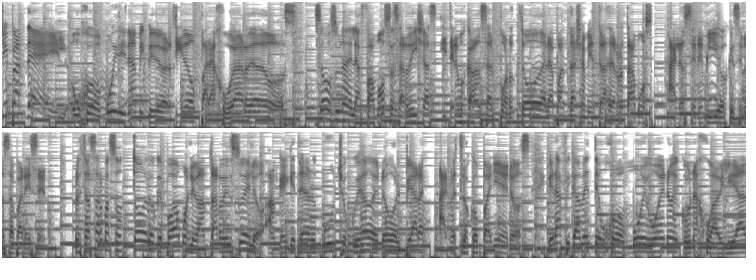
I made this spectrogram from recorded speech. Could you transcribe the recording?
Chip and Dale, un juego muy dinámico y divertido para jugar de a dos. Somos una de las famosas ardillas y tenemos que avanzar por toda la pantalla mientras derrotamos a los enemigos que se nos aparecen. Nuestras armas son todo lo que podamos levantar del suelo, aunque hay que tener mucho cuidado de no golpear a nuestros compañeros. Gráficamente un juego muy bueno y con una jugabilidad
